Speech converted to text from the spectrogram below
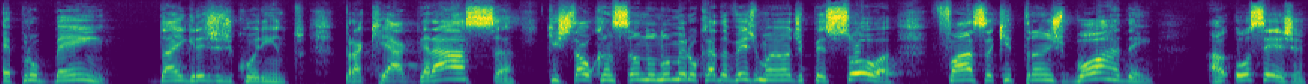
é para o bem da igreja de Corinto, para que a graça que está alcançando um número cada vez maior de pessoa faça que transbordem ou seja,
